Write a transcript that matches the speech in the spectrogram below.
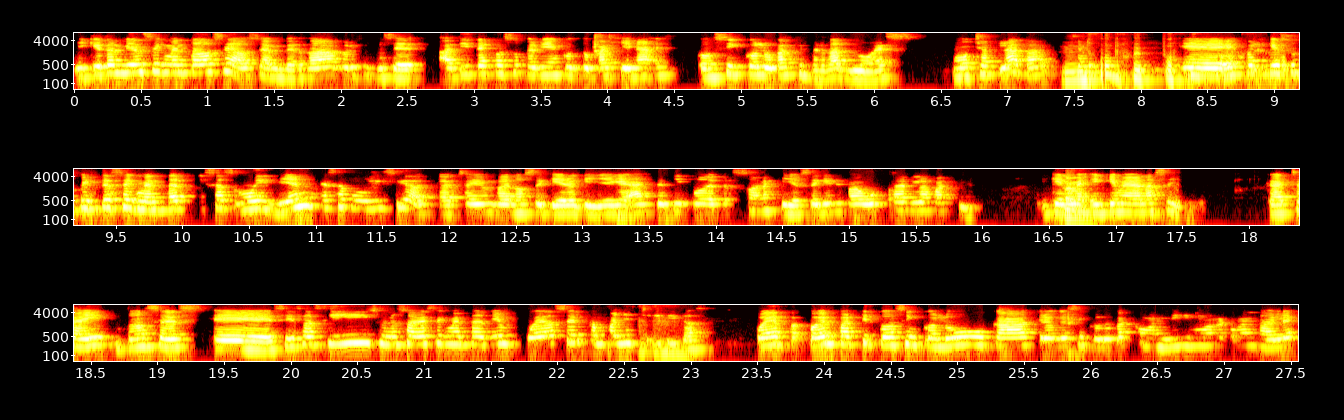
y que también segmentado sea. O sea, en verdad, por ejemplo, si a ti te fue súper bien con tu página, con 5 lucas, que en verdad no es mucha plata, eh, es porque supiste segmentar quizás muy bien esa publicidad, ¿cachai? Donde no sé, quiero que llegue a este tipo de personas que yo sé que les va a gustar la página y que, me, y que me van a seguir. ¿Cachai? Entonces, eh, si es así, si uno sabe segmentar bien, puede hacer campañas chiquititas pueden, partir con 5 lucas, creo que 5 lucas como el mínimo recomendable.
